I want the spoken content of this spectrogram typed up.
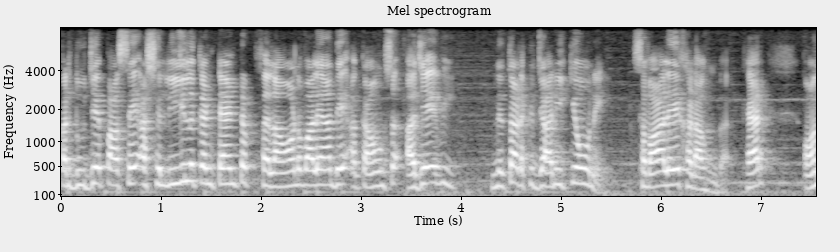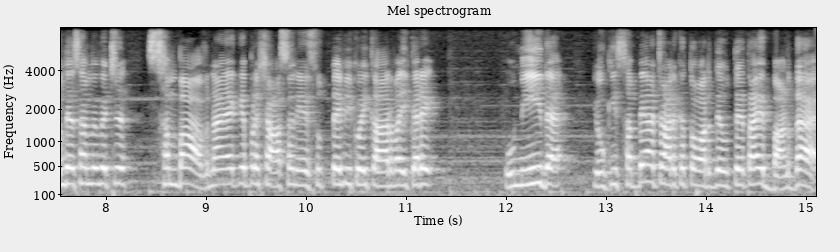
ਪਰ ਦੂਜੇ ਪਾਸੇ ਅਸ਼ਲੀਲ ਕੰਟੈਂਟ ਫੈਲਾਉਣ ਵਾਲਿਆਂ ਦੇ ਅਕਾਊਂਟਸ ਅਜੇ ਵੀ ਨਿਧੜਕ ਜਾਰੀ ਕਿਉਂ ਨੇ? ਸਵਾਲ ਇਹ ਖੜਾ ਹੁੰਦਾ ਖੈਰ ਆਉਂਦੇ ਸਮੇਂ ਵਿੱਚ ਸੰਭਾਵਨਾ ਹੈ ਕਿ ਪ੍ਰਸ਼ਾਸਨ ਇਸ ਉੱਤੇ ਵੀ ਕੋਈ ਕਾਰਵਾਈ ਕਰੇ। ਉਮੀਦ ਹੈ, ਕਿਉਂਕਿ ਸੱਭਿਆਚਾਰਕ ਤੌਰ ਦੇ ਉੱਤੇ ਤਾਂ ਇਹ ਬਣਦਾ ਹੈ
